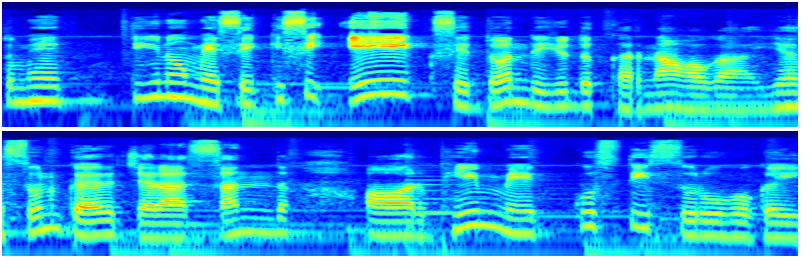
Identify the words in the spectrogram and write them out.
तुम्हें तीनों में से किसी एक से द्वंद्व युद्ध करना होगा। यह सुनकर जरासंध और भीम में कुश्ती शुरू हो गई।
